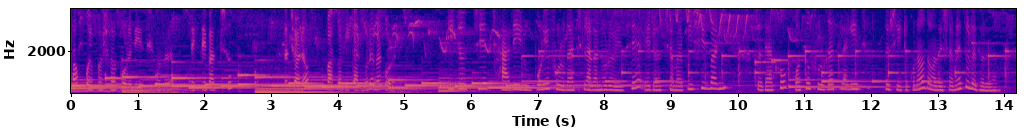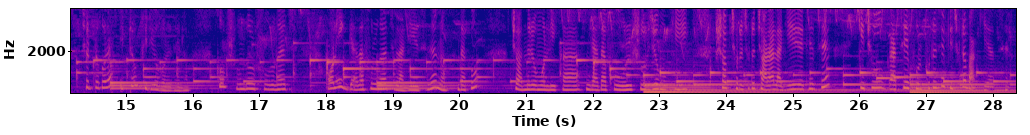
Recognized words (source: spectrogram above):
সব পরিষ্কার করে দিয়েছি বন্ধুরা দেখতেই পাচ্ছ। তো চলো বাকি কাজগুলো এবার করে নিই। এটা হচ্ছে ছাদের উপরে ফুল গাছ লাগানো রয়েছে। এটা হচ্ছে আমার পিসির বাড়ি। তো দেখো কত ফুল গাছ লাগিয়েছে। তো সেইটুকুনাও তোমাদের সামনে তুলে ধরলাম। ছোট্ট করে একটু ভিডিও করে নিলাম। খুব সুন্দর ফুল গাছ। অনেক গাঁদা ফুল গাছ লাগিয়েছে, জানো? দেখো, চন্দ্রমল্লিকা, গাঁদা ফুল, সূর্যমুখী, সব ছোট ছোট চারা লাগিয়ে রেখেছে। কিছু গাছে ফুল ফুটেছে, কিছুটা বাকি আছে।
